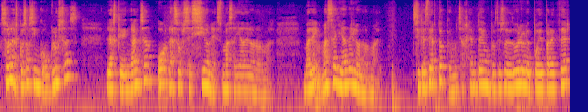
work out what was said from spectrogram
Son las cosas inconclusas las que enganchan o las obsesiones más allá de lo normal, ¿vale? Más allá de lo normal. Sí que es cierto que mucha gente un proceso de duelo le puede parecer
